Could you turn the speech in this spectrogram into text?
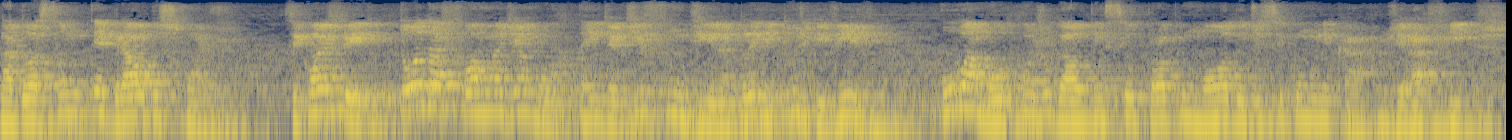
na doação integral dos cônjuges. Se com efeito toda forma de amor tende a difundir a plenitude que vive, o amor conjugal tem seu próprio modo de se comunicar, gerar filhos.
